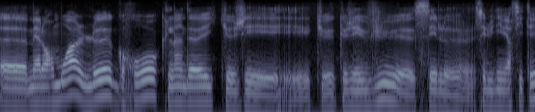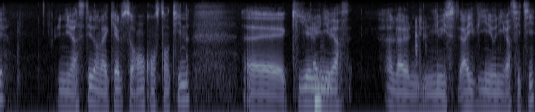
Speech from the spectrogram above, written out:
Euh, Mais alors moi, le gros clin d'œil que j'ai que, que j'ai vu, euh, c'est le c'est l'université, l'université dans laquelle se rend Constantine, euh, qui est l'univers- Ivy University,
